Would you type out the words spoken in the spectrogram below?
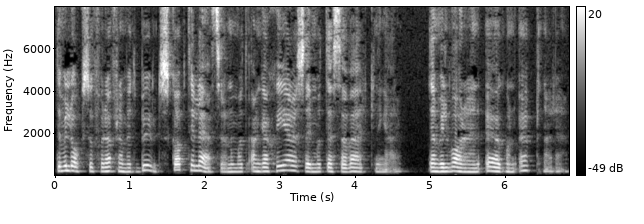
Den vill också föra fram ett budskap till läsaren om att engagera sig mot dessa verkningar. Den vill vara en ögonöppnare.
